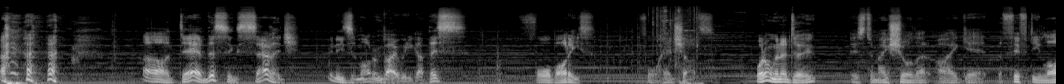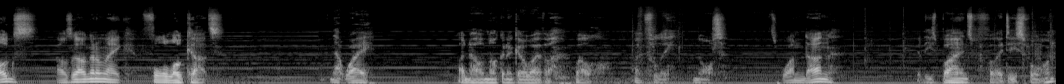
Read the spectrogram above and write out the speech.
oh, damn, this thing's savage. Who needs a modern bow when you got this? Four bodies, four headshots. What I'm going to do is to make sure that I get the 50 logs. I was going to make four log carts. That way, I know I'm not going to go over. Well, hopefully not. It's one done. Get these bones before they despawn.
